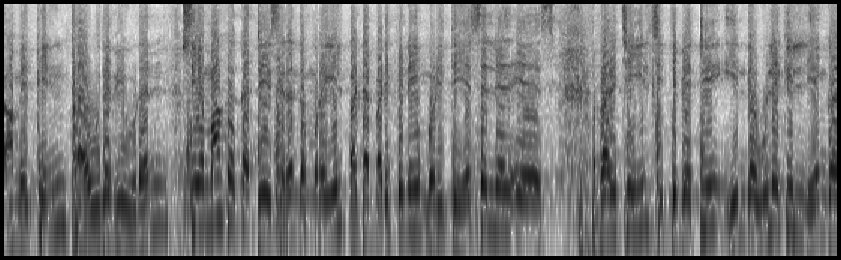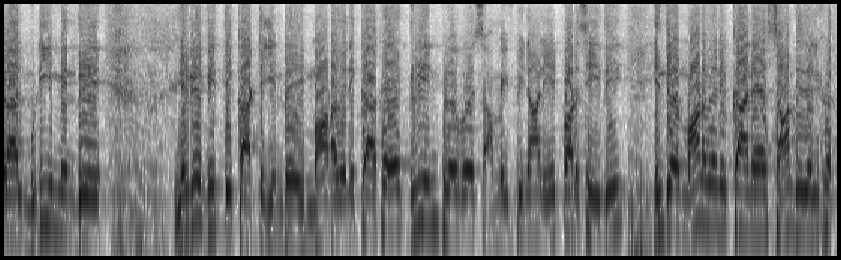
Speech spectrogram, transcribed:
அமைப்பின் உதவியுடன் சுயமாக கற்று சிறந்த முறையில் பட்ட படிப்பினை முடித்து எஸ்எல்எஸ் பரீட்சையில் சித்தி பெற்று இந்த உலகில் எங்களால் முடியும் என்று நிரூபித்து காட்டுகின்ற இம்மாணவனுக்காக கிரீன் பிளவர்ஸ் அமைப்பினால் ஏற்பாடு செய்து இந்த மாணவனுக்கான சான்றிதழ்கள்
